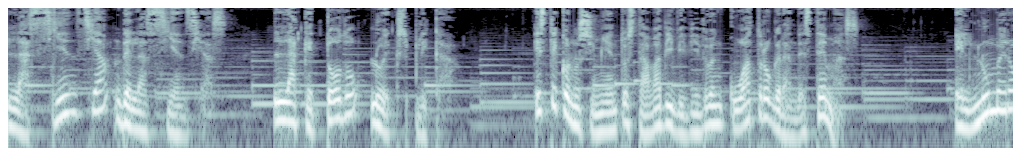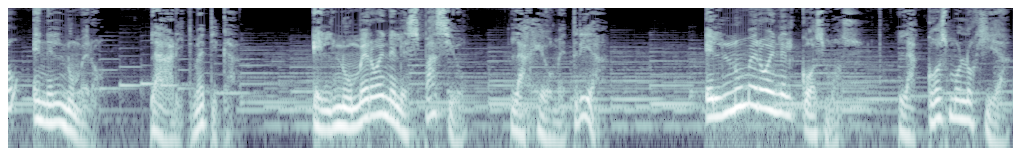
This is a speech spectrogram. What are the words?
la ciencia de las ciencias la que todo lo explica. Este conocimiento estaba dividido en cuatro grandes temas. El número en el número, la aritmética. El número en el espacio, la geometría. El número en el cosmos, la cosmología.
